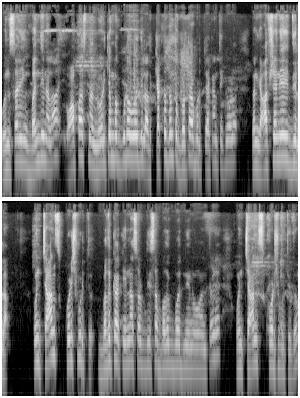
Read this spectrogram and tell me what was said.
ಒಂದು ಸಾರಿ ಹಿಂಗೆ ಬಂದಿನಲ್ಲ, ವಾಪಸ್ ನಾನು ನೋಡ್ಕೊಂಬಕ್ಕೆ ಕೂಡ ಹೋಗಿಲ್ಲ. ಅದು ಕೆಟ್ಟದಂತ ಗೊತ್ತಾಗ್ಬಿಡ್ತು. ಯಾಕಂತ ಕೇಳು ನನಗೆ ಆಪ್ಷನ್ನೇ ಇದ್ದಿಲ್ಲ. ಒಂದು ಚಾನ್ಸ್ ಕೊಡಿಸ್ಬಿಡ್ತು. ಬದುಕಕ್ಕೆ ಇನ್ನೂ ಸ್ವಲ್ಪ ದಿವಸ ಬದುಕ್ಬೋದು ನೀನು ಅಂತೇಳಿ ಒಂದು ಚಾನ್ಸ್ ಕೊಡಿಸ್ಬಿಡ್ತಿದ್ದು.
